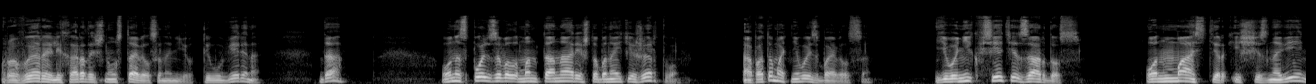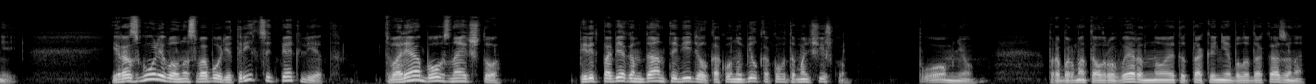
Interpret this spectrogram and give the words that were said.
Ровера лихорадочно уставился на нее. «Ты уверена?» «Да». Он использовал Монтанари, чтобы найти жертву, а потом от него избавился. Его ник в сети — Зардос. Он мастер исчезновений и разгуливал на свободе 35 лет, творя бог знает что. Перед побегом Данте видел, как он убил какого-то мальчишку. «Помню», — пробормотал Ровера, но это так и не было доказано.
